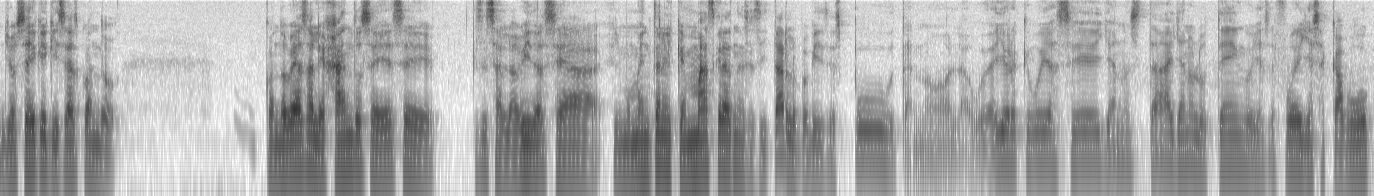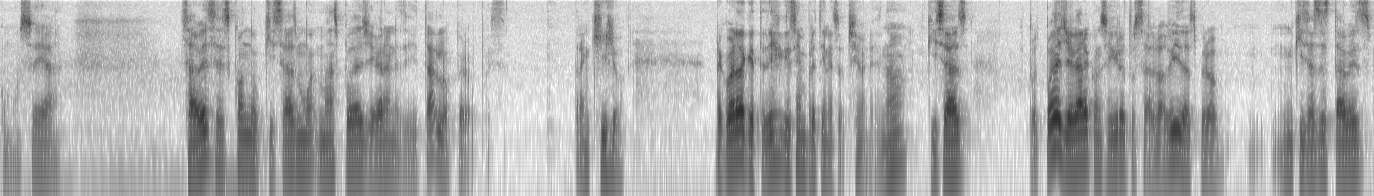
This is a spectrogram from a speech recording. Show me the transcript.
yo sé que quizás cuando, cuando veas alejándose ese, ese salvavidas sea el momento en el que más creas necesitarlo, porque dices, puta, no, la wea, ¿y ahora qué voy a hacer? Ya no está, ya no lo tengo, ya se fue, ya se acabó, como sea. ¿Sabes? Es cuando quizás más puedas llegar a necesitarlo, pero pues, tranquilo. Recuerda que te dije que siempre tienes opciones, ¿no? Quizás, pues puedes llegar a conseguir otros salvavidas, pero quizás esta vez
